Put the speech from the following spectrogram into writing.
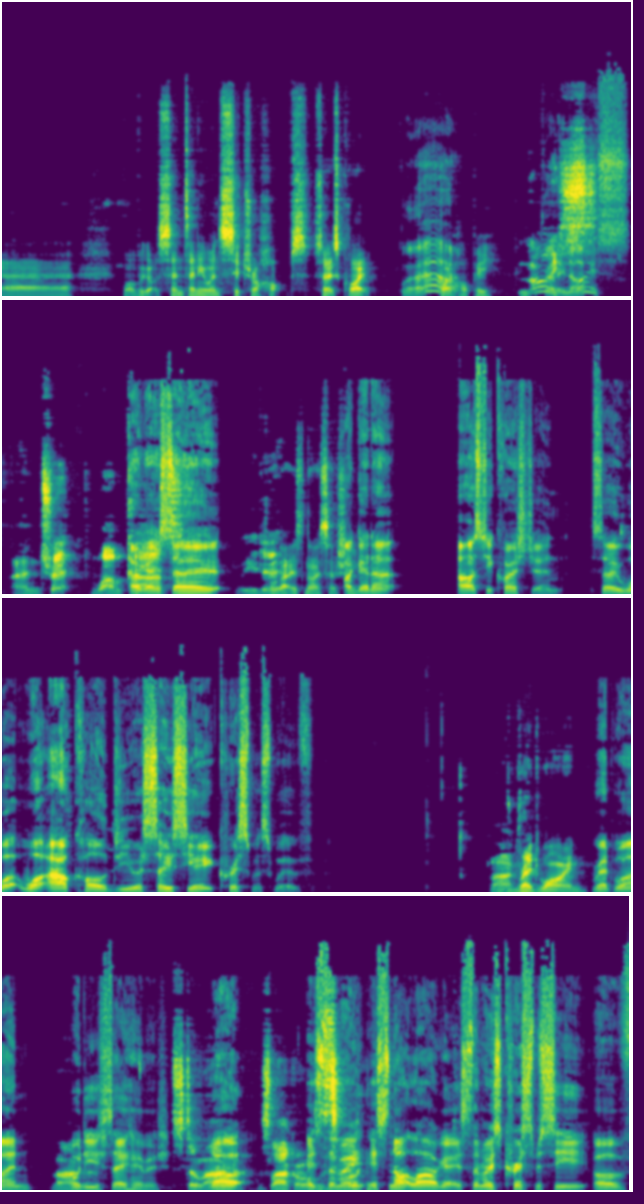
uh, what have we got? Centennial and Citra hops, so it's quite Wow, quite hoppy. nice, very nice. And Trip Wildcard. Okay, so what are you Oh, that is nice actually. I'm gonna ask you a question. So, what what alcohol do you associate Christmas with? Lager. Red wine. Red wine. What do you say, Hamish? It's still lager. Well, it's lager all It's the, the time. most. It's not lager. It's the most Christmassy of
